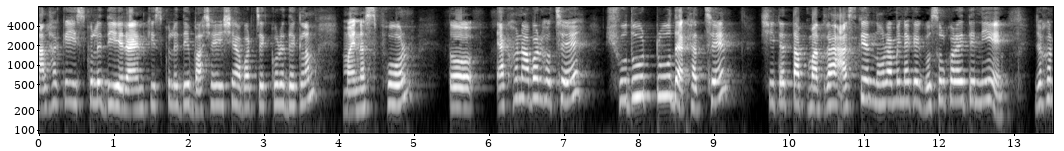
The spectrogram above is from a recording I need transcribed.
তালহাকে স্কুলে দিয়ে, রায়ানকে স্কুলে দিয়ে বাসায় এসে আবার চেক করে দেখলাম মাইনাস ফোর তো এখন আবার হচ্ছে শুধু টু দেখাচ্ছে শীতের তাপমাত্রা। আজকে নোরামিনাকে গোসল করাইতে নিয়ে যখন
